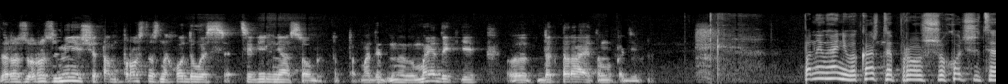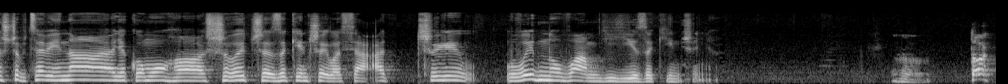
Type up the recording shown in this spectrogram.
роз, розумієш, що там просто знаходились цивільні особи, тобто ну, медики, доктора і тому подібне. Пане Євгенію, ви кажете про що хочеться, щоб ця війна якомога швидше закінчилася. А чи видно вам її закінчення? Е, Так,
